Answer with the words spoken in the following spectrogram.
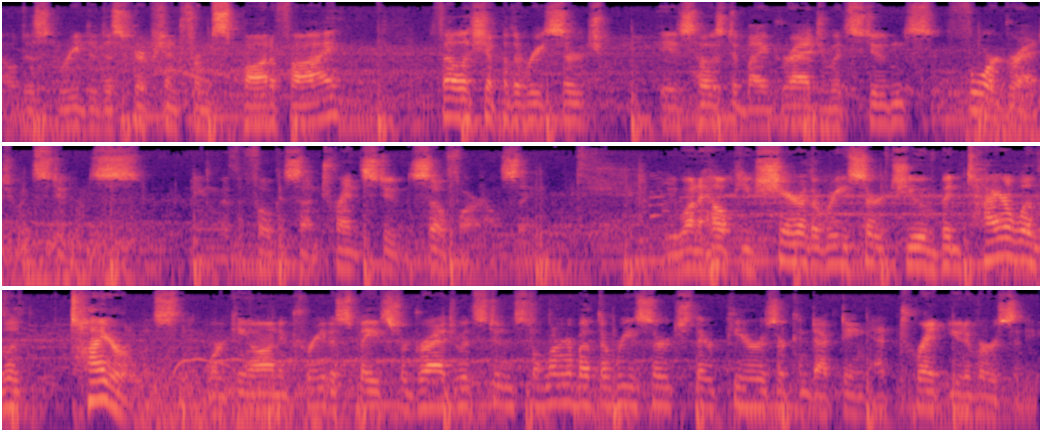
I'll just read the description from Spotify. Fellowship of the Research is hosted by graduate students for graduate students, focus on Trent students so far, I'll say. We want to help you share the research you have been tirelessly, tirelessly working on and create a space for graduate students to learn about the research their peers are conducting at Trent University,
